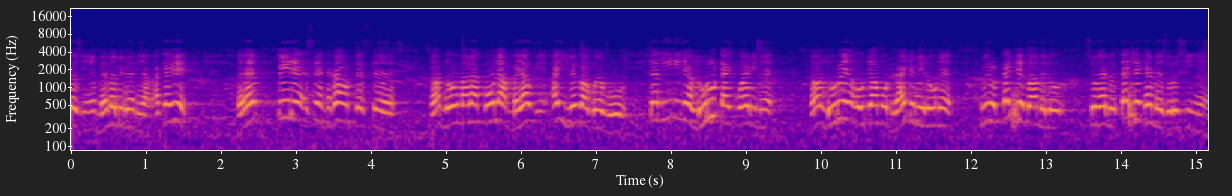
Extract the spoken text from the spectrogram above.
လို့ရှိရင်မဲမပေးပဲနေရမှာအကယ်၍မဲပေးတဲ့အဆင့်2010နော်နိုဝင်ဘာလ6လမရောက်ခင်အဲ့ဒီရွေးကောက်ပွဲကိုတနည်းနည်းနဲ့လူလူတိုက်ပွဲတွေနဲ့နော်လူတွေရဲ့အုပ်ကြောင်းမှုဒရိုက်တပြေလုံးနဲ့သူတို့တိုက်ဖြတ်သွားမယ်လို့ဆိုခဲ့လို့တိုက်ဖြတ်ခဲ့မယ်ဆိုလို့ရှိရင်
